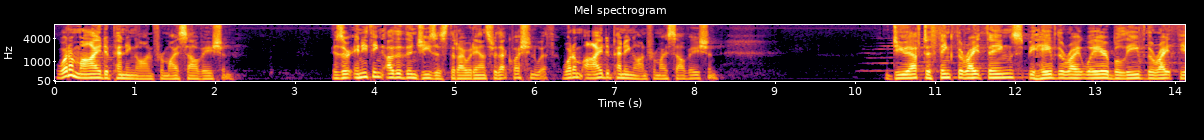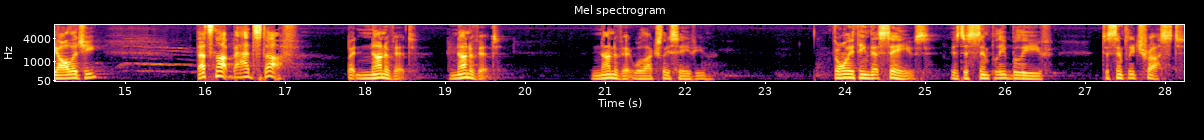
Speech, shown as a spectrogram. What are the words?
what am I depending on for my salvation? Is there anything other than Jesus that I would answer that question with? What am I depending on for my salvation? Do you have to think the right things, behave the right way, or believe the right theology? That's not bad stuff, but none of it, none of it, none of it will actually save you. The only thing that saves is to simply believe, to simply trust,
